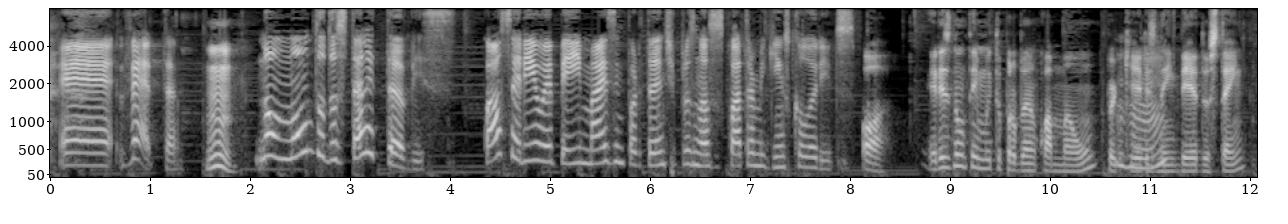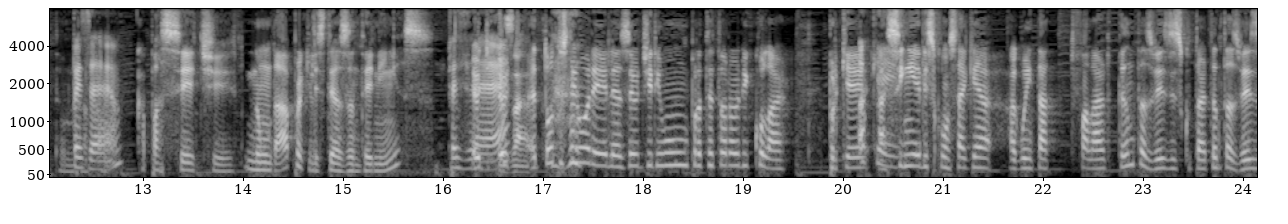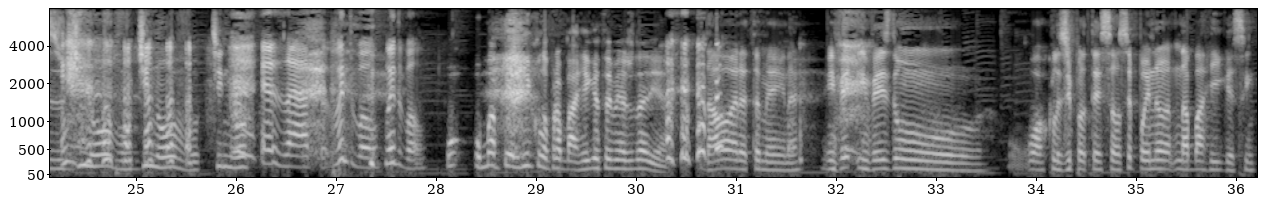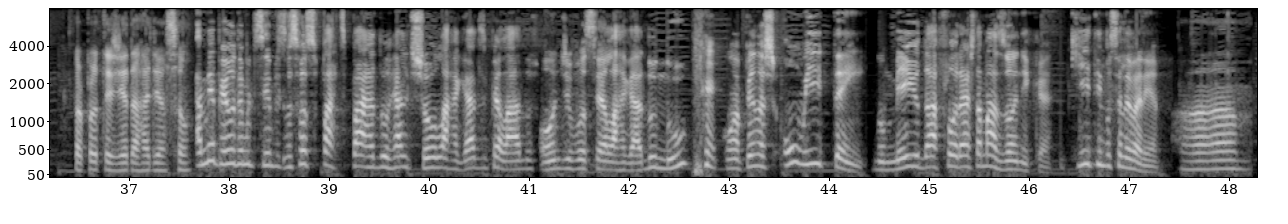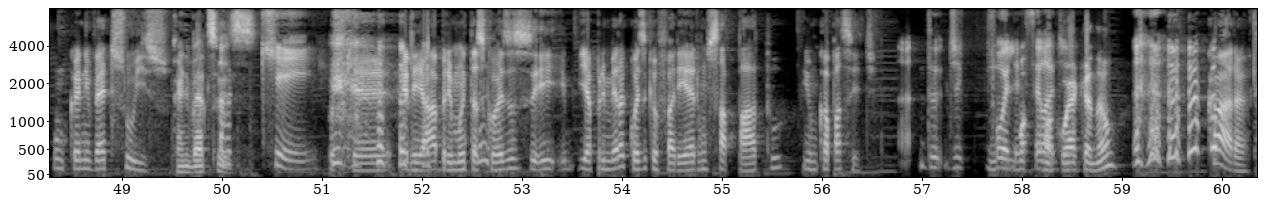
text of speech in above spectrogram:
É, Verta, Hum, no mundo dos Teletubbies, qual seria o EPI mais importante para os nossos quatro amiguinhos coloridos? ó. Eles não têm muito problema com a mão, porque Uhum. eles nem dedos têm. Então Pois é, Capacete não dá, porque eles têm as anteninhas. pois Eu- é. eu- é, todos têm orelhas, eu diria um protetor auricular. Porque Ok. assim eles conseguem aguentar falar tantas vezes, escutar tantas vezes, de novo, de novo, de novo. Exato, muito bom, muito bom. Uma película pra barriga também ajudaria. Da hora também, né? Em, ve- em vez de um, um óculos de proteção, você põe no- na barriga, assim, pra proteger da radiação. A minha pergunta é muito simples. Se você fosse participar do reality show Largados e Pelados, onde você é largado nu, com apenas um item no meio da floresta amazônica, que item você levaria? Ah, um canivete suíço. Canivete suíço. Ok. Porque ele abre muitas coisas e, e a primeira coisa que eu faria era um sapato e um capacete. Do- de folha, uma, sei lá. uma de- cueca não? Cara,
